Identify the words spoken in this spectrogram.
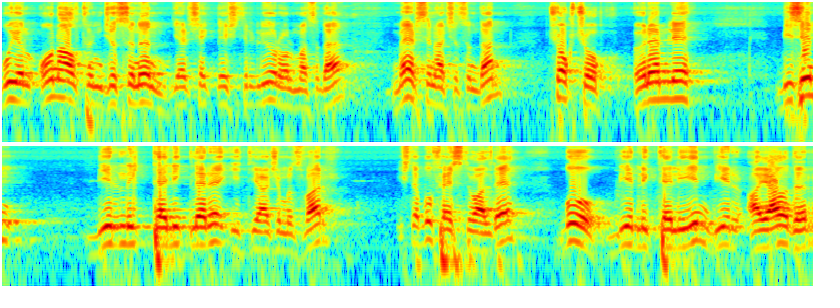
bu yıl 16.sının gerçekleştiriliyor olması da Mersin açısından çok çok önemli. Bizim birlikteliklere ihtiyacımız var. İşte bu festivalde bu birlikteliğin bir ayağıdır.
